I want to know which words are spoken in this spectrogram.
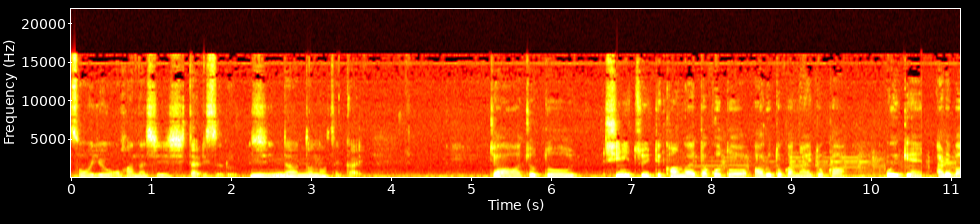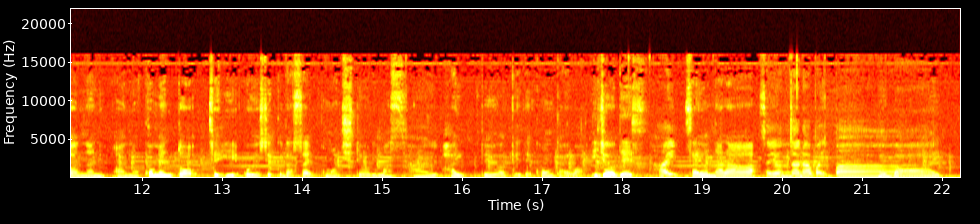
そういうお話ししたりする。うん。死んだ後の世界。じゃあちょっと死について考えたことあるとかないとかご意見あれば何あのコメントぜひお寄せください。お待ちしております。はい。はい。というわけで今回は以上です。はい。さようなら。さよんなら。バイバーバイバイ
